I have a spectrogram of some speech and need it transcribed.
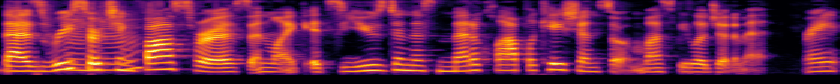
that is researching Mhm. phosphorus and like it's used in this medical application, so it must be legitimate, right?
